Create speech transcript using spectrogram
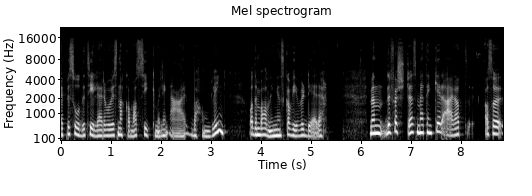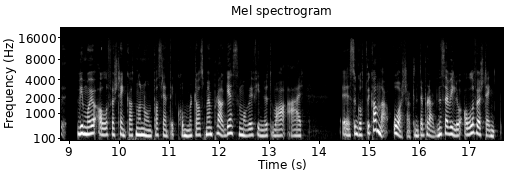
episode tidligere hvor vi snakka om at sykemelding er behandling, og den behandlingen skal vi vurdere. Men det første som jeg tenker er at altså, vi må jo aller først tenke at når noen pasienter kommer til oss med en plage, så må vi finne ut hva er eh, så godt vi kan, da, årsaken til plagene. Så jeg ville jo aller først tenkt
